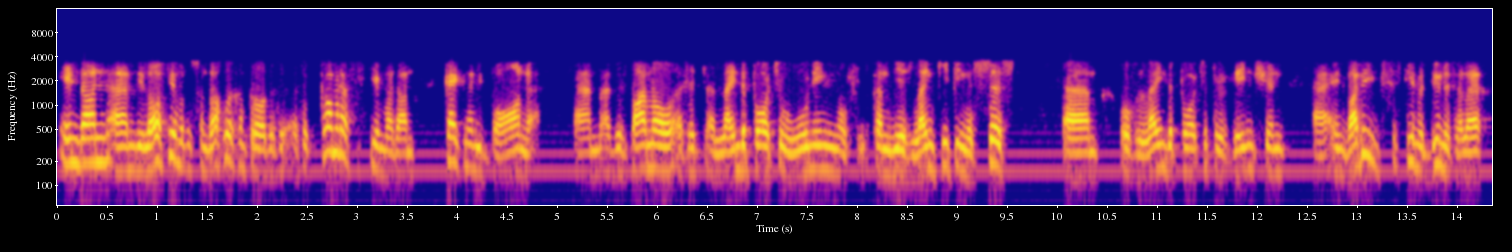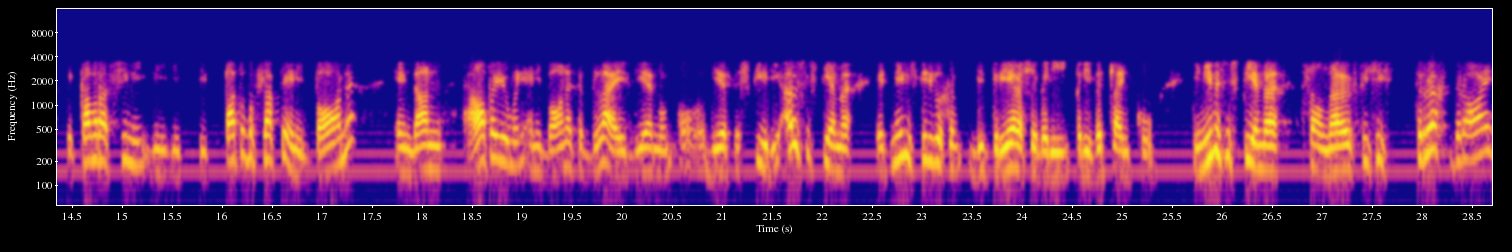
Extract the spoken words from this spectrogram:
En dan ehm um, die laaste een wat ons vandag oor gaan praat is is 'n kamerasisteem wat dan kyk na die bane. Ehm um, dis baie maal is dit 'n lane departure warning of kan wees lane keeping assist ehm um, of lane departure prevention uh, en wat die stelsels doen is hulle die kamera sien die die die, die padoppervlakte en die bane en dan help hy jou om in die bane te bly deur deur te stuur. Die ou stelsels het net die stuurwiel gevibreer as jy by die by die witlyn kom. Die nuwe stelsels sal nou fisies terugdraai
